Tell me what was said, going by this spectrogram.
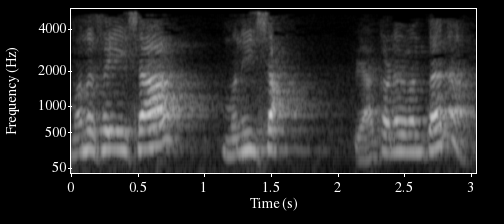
मनस ईशा, मनीषा। व्याकरण में बनता है ना?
